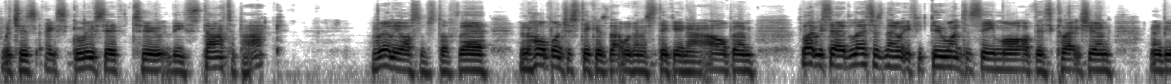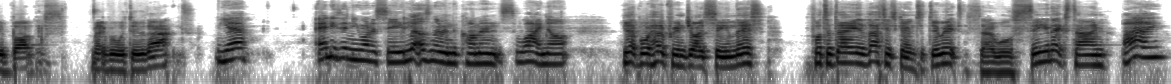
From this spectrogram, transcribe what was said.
which is exclusive to the starter pack. Really awesome stuff there. And a whole bunch of stickers that we're going to stick in our album. Like we said, let us know if you do want to see more of this collection. Maybe a box. Maybe we'll do that. yeah, anything you want to see, let us know in the comments. Why not? Yeah, but we hope you enjoyed seeing this. For today, that is going to do it. So we'll see you next time. Bye.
